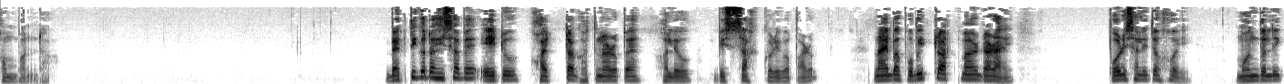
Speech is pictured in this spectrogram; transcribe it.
সম্বন্ধ। ব্যক্তিগত হিচাপে এইটো সত্য ঘটনাৰূপে হলেও বিশ্বাস কৰিব পাৰো। নাইবা পবিত্ৰ আত্মাৰ দ্বাৰাই পৰিচালিত হৈ মণ্ডলীক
